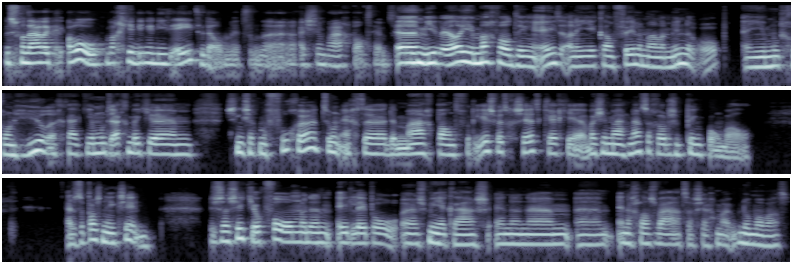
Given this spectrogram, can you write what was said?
dus vandaar dat ik, oh, mag je dingen niet eten dan met een, uh, als je een maagband hebt? Um, jawel, je mag wel dingen eten, alleen je kan vele malen minder op. En je moet gewoon heel erg kijken. Je moet eigenlijk een beetje um, zeg maar vroeger, toen echt uh, de maagband voor het eerst werd gezet, kreeg je, was je maag net zo groot als een pingpongbal. Ja, dus er past niks in. Dus dan zit je ook vol met een eetlepel uh, smeerkaas en een, um, en een glas water, zeg maar, ik noem maar wat.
